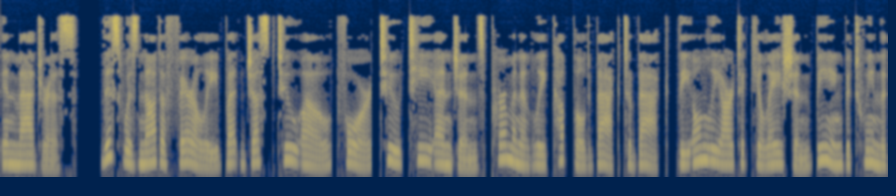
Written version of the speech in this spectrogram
in Madras. This was not a Fairlie but just two 0 2T engines permanently coupled back to back, the only articulation being between the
